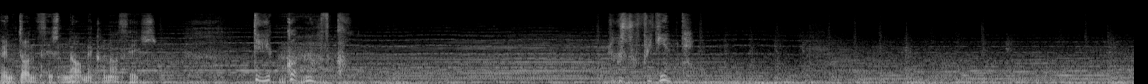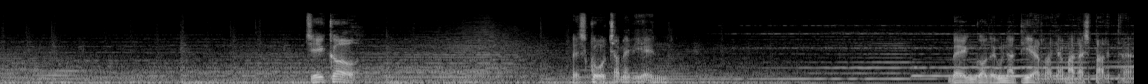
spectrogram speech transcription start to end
Entonces no me conoces. Te conozco. Lo suficiente. Chico. Escúchame bien. Vengo de una tierra llamada Esparta.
